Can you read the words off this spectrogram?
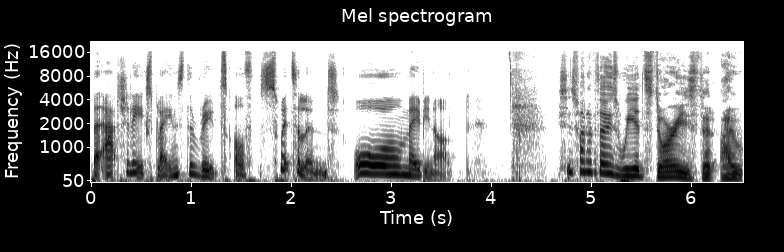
that actually explains the roots of Switzerland. Or maybe not. This is one of those weird stories that I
